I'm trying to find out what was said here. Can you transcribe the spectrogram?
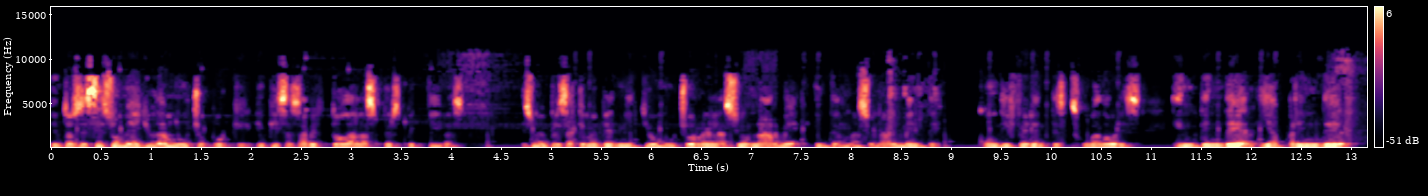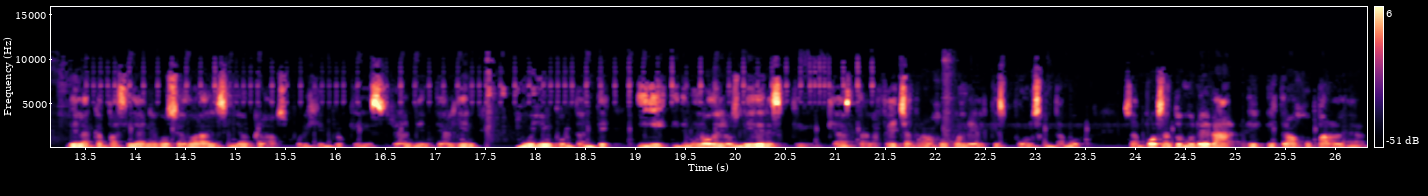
Entonces eso me ayuda mucho porque empiezas a ver todas las perspectivas. Es una empresa que me permitió mucho relacionarme internacionalmente con diferentes jugadores, entender y aprender de la capacidad negociadora del señor Kraus, por ejemplo, que es realmente alguien muy importante, y, de uno de los líderes que, hasta la fecha trabajó con él, que es Paul Santamur. O sea, Paul Santamur era, él, trabajó para la,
